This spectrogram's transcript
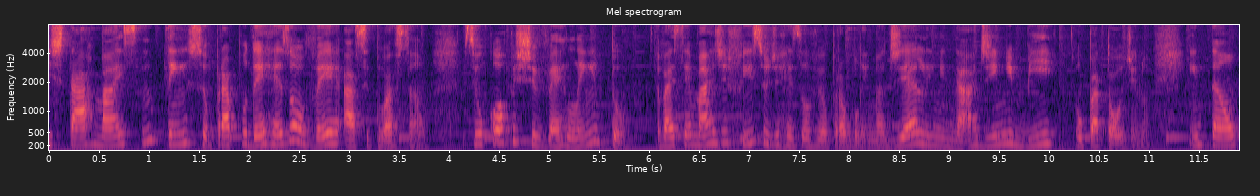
estar mais intenso para poder resolver a situação. Se o corpo estiver lento, vai ser mais difícil de resolver o problema, de eliminar, de inibir o patógeno. Então,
